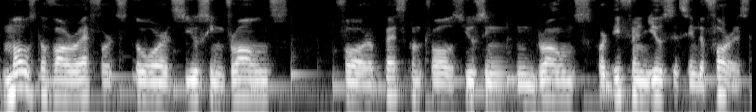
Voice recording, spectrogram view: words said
most of our efforts towards using drones for pest controls, using drones for different uses in the forest,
